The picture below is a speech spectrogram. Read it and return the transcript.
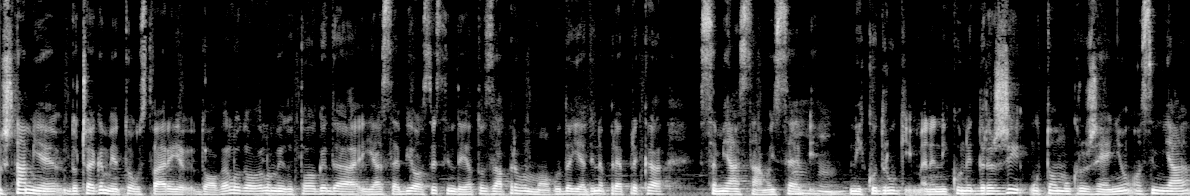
šta mi je, do čega mi je to u stvari dovelo? Dovelo me do toga da ja sebi osvestim da ja to zapravo mogu, da jedina prepreka sam ja samo i sebi. Mm -hmm. Niko drugi. Mene niko ne drži u tom okruženju, osim ja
